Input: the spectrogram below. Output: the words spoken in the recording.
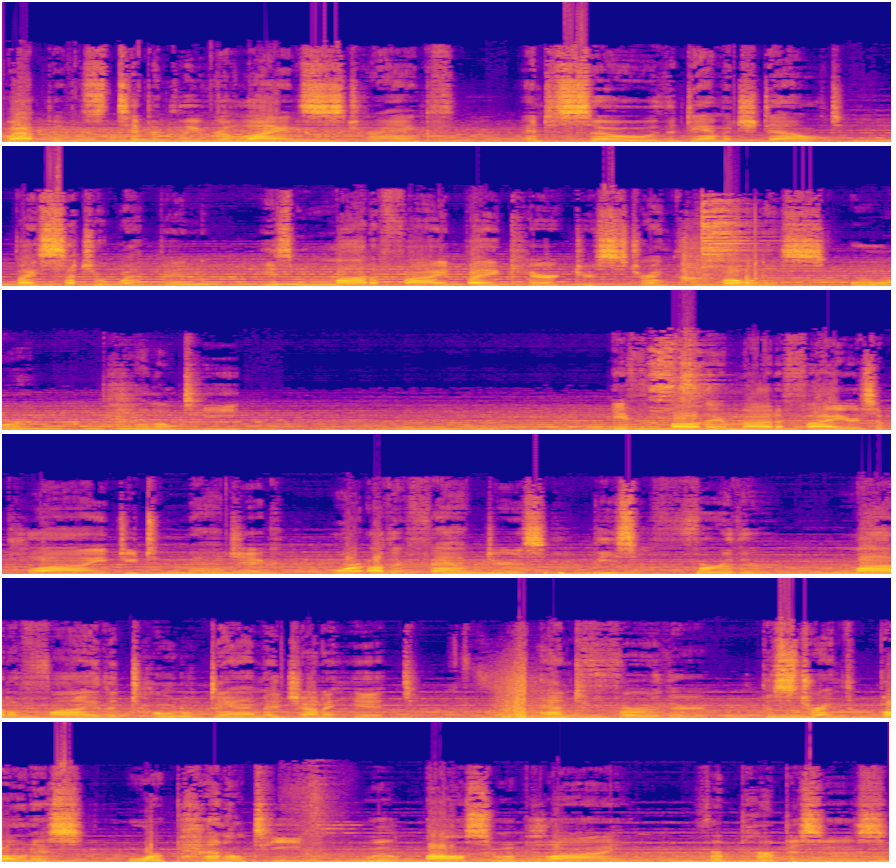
weapons typically rely on strength and so the damage dealt by such a weapon is modified by a character's strength bonus or penalty. If other modifiers apply due to magic or other factors, these further modify the total damage on a hit. And further, the strength bonus or penalty will also apply for purposes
